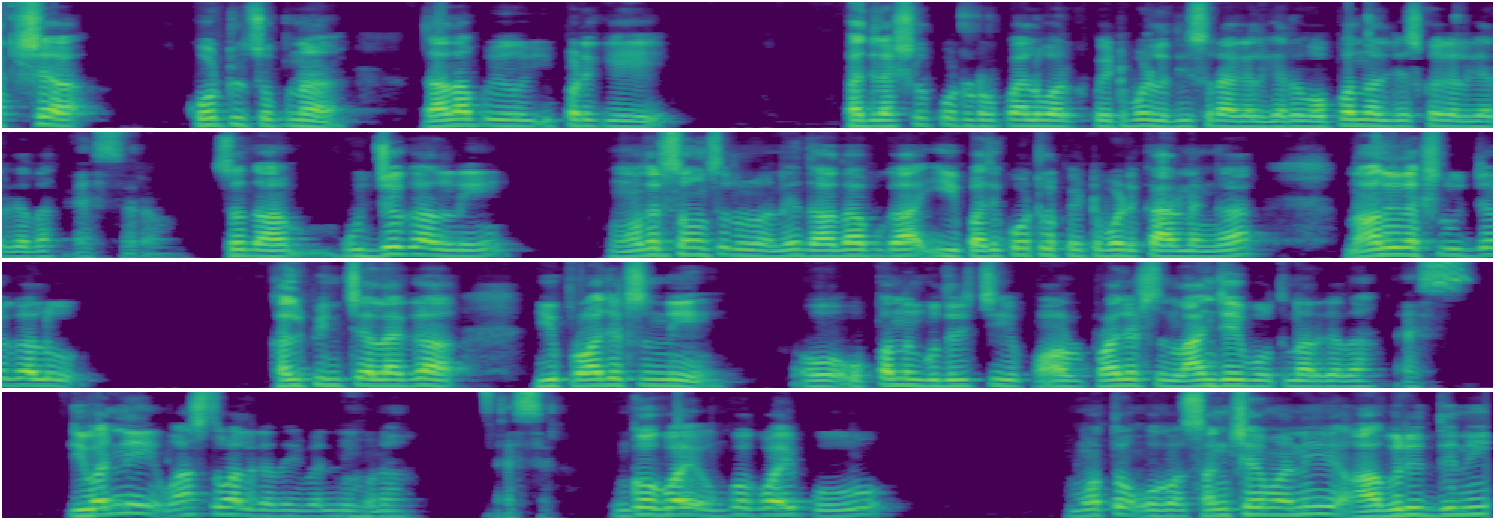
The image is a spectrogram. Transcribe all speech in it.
లక్ష కోట్ల చొప్పున దాదాపు ఇప్పటికి పది లక్షల కోట్ల రూపాయల వరకు పెట్టుబడులు తీసుకురాగలిగారు ఒప్పందాలు చేసుకోగలిగారు కదా. సో దా ఉద్యోగాల్ని మొదటి సంవత్సరంలోనే దాదాపుగా ఈ పది కోట్ల పెట్టుబడి కారణంగా నాలుగు లక్షల ఉద్యోగాలు కల్పించేలాగా ఈ ప్రాజెక్ట్స్ని ఒప్పందం కుదిరించి ప్రాజెక్ట్స్ని లాంచ్ చేయబోతున్నారు కదా. ఇవన్నీ వాస్తవాలు కదా ఇవన్నీ కూడా. ఎస్ సార్ ఇంకొక వైపు ఇంకొక వైపు మొత్తం ఒక సంక్షేమాన్ని అభివృద్ధిని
